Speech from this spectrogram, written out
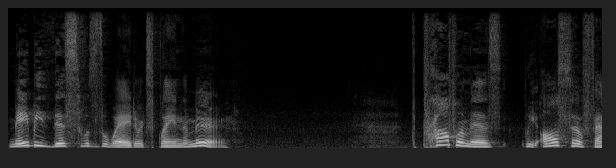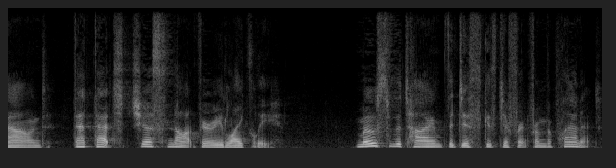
Maybe this was the way to explain the moon. The problem is, we also found that that's just not very likely. Most of the time, the disk is different from the planet.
